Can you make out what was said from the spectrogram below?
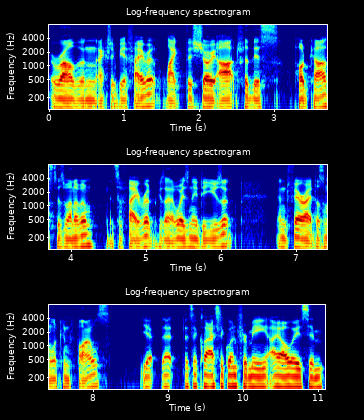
rather than actually be a favorite. Like the show art for this podcast is one of them. It's a favorite because I always need to use it, and Ferrite doesn't look in files. Yep, that that's a classic one for me. I always am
